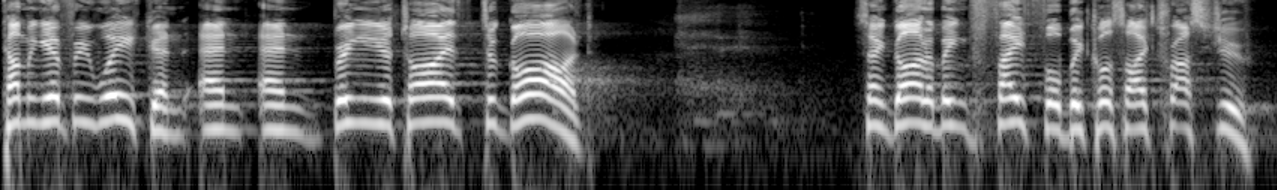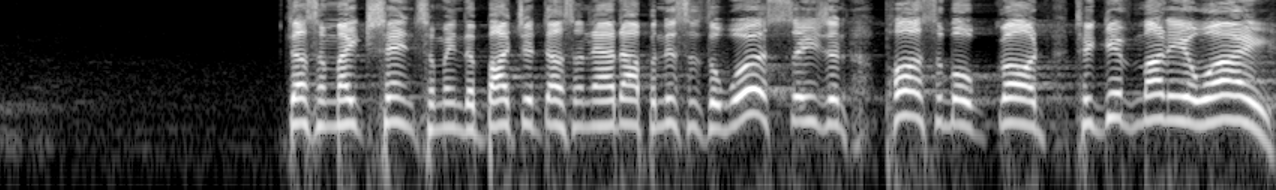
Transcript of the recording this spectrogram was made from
Coming every week and, and, and bringing your tithe to God. Saying, God, I'm being faithful because I trust you. Doesn't make sense. I mean, the budget doesn't add up, and this is the worst season possible, God, to give money away.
